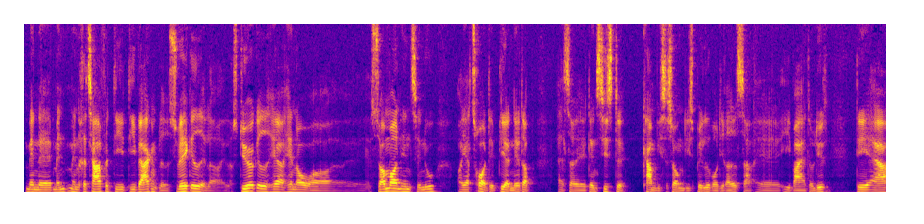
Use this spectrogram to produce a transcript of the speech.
men, øh, men, men Retaffe, de, de er hverken blevet svækket eller, eller styrket her hen over øh, sommeren indtil nu, og jeg tror, det bliver netop altså øh, den sidste kamp i sæsonen, de spillede, hvor de reddede sig øh, i Valladolid. Det er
